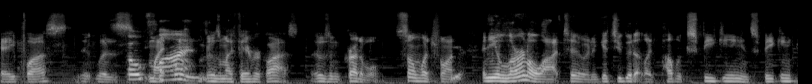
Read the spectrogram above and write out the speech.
A plus. It was So my, fun. It was my favorite class. It was incredible. So much fun. Yeah. And you learn a lot too. And it gets you good at like public speaking and speaking.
